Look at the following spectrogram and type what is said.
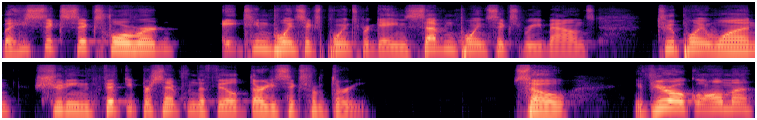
But he's six six forward, 18.6 points per game, 7.6 rebounds, 2.1, shooting 50% from the field, 36 from three. So if you're Oklahoma,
